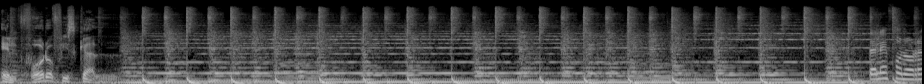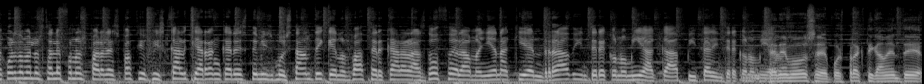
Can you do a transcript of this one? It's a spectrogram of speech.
El Foro Fiscal. Teléfonos. Recuérdame los teléfonos para el espacio fiscal que arranca en este mismo instante y que nos va a acercar a las 12 de la mañana aquí en Radio Intereconomía, Capital Intereconomía. Tenemos eh, pues prácticamente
